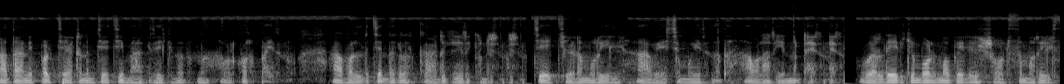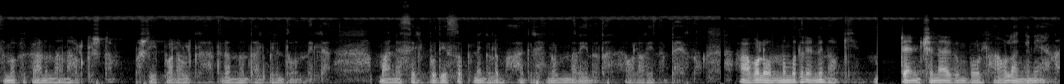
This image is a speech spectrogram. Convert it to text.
അതാണിപ്പോൾ ചേട്ടനും ചേച്ചിയും ആഗ്രഹിക്കുന്നതെന്ന് അവൾക്ക് ഉറപ്പായിരുന്നു. അവളുടെ ചിന്തകൾ കാട് കയറിക്കൊണ്ടിരുന്നു. ചേച്ചിയുടെ മുറിയിൽ ആവേശം ഉയരുന്നത് അവൾ അറിയുന്നുണ്ടായിരുന്നു വെറുതെ ഇരിക്കുമ്പോൾ മൊബൈലിൽ ഷോർട്സും റീൽസും ഒക്കെ കാണുന്നതാണ് അവൾക്കിഷ്ടം. പക്ഷേ ഇപ്പോൾ അവൾക്ക് അതിലൊന്നും താല്പര്യം തോന്നുന്നില്ല. മനസ്സിൽ പുതിയ സ്വപ്നങ്ങളും ആഗ്രഹങ്ങളും നിറയുന്നത് അവൾ അറിയുന്നുണ്ടായിരുന്നു. അവൾ ഒന്നു മുതൽ എന്നെ നോക്കി. ടെൻഷനാകുമ്പോൾ അവൾ അങ്ങനെയാണ്.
